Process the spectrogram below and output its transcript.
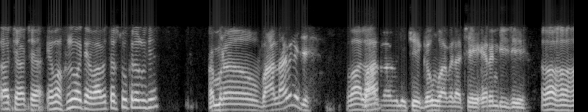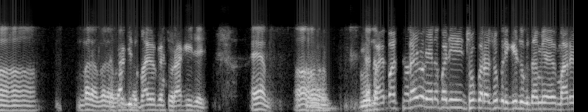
અચ્છા અચ્છા. એમાં શું અત્યારે વાવેતર શું કરેલું છે? હમણાં વાલ આવે ને જે? વાલ. આવેલું છે ઘઉં આવેલા છે એરંડી છે. હા હા હા હા હા. બરાબર બાકી તો ભાઈઓ બહેનો રાખી જાય. એમ? બાયપાસ કરાવ્યો ને એને પછી છોકરા છોકરી કીધું કે તમે મારે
